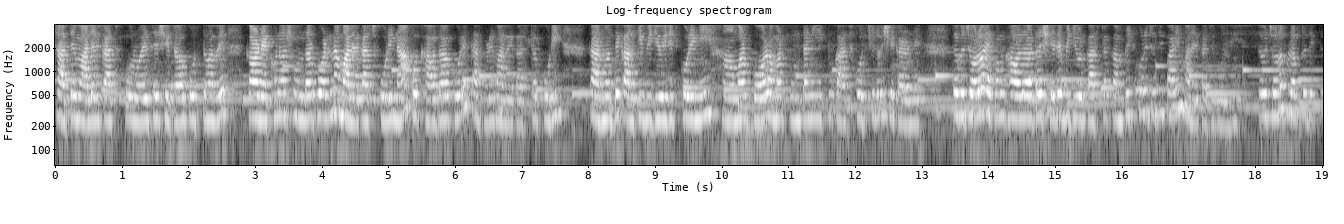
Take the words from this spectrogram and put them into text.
সাথে মালের কাজ রয়েছে, সেটাও করতে হবে। কারণ এখন আর সন্ধ্যার পরে না মালের কাজ করি না। ওই খাওয়া দাওয়া করে তারপরে মালের কাজটা করি। তার মধ্যে কালকে ভিডিও এডিট করিনি। আমার বর আমার ফোনটা নিয়ে একটু কাজ করছিল সে কারণে। তবে চলো এখন খাওয়া দাওয়াটা সেরে ভিডিওর কাজটা কমপ্লিট করে যদি পারি মালের কাজে বলব তবে চলো ব্লগটা দেখতে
